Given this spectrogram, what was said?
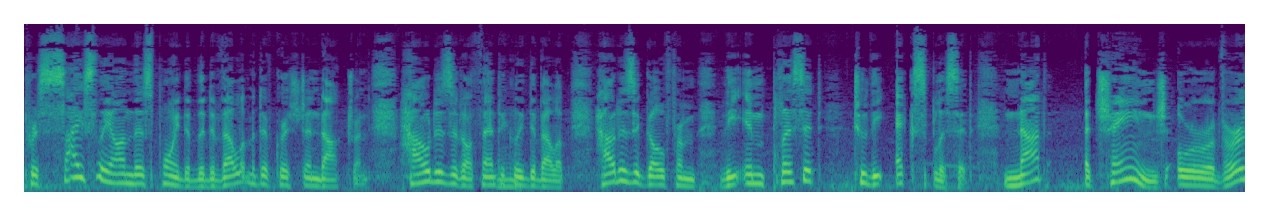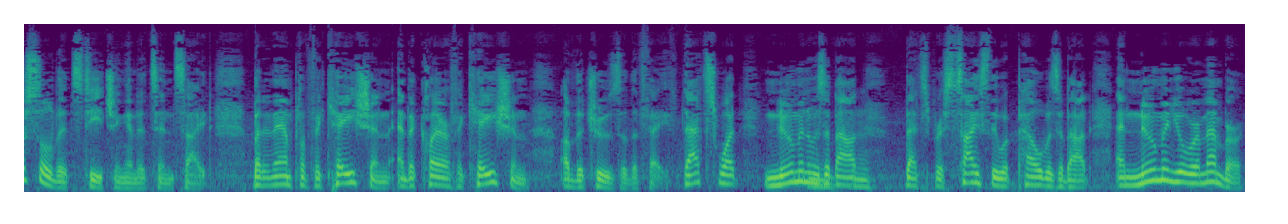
precisely on this point of the development of Christian doctrine. How does it authentically mm-hmm. develop? How does it go from the implicit to the explicit? Not a change or a reversal of its teaching and its insight, but an amplification and a clarification of the truths of the faith. That's what Newman was mm-hmm. That's precisely what Pell was about. And Newman, you'll remember,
